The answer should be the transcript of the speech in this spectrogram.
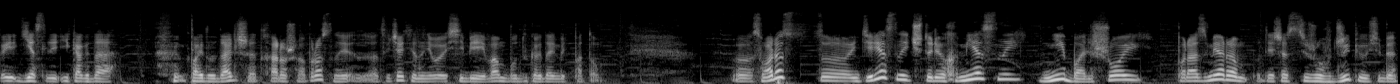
если и когда пойду дальше, это хороший вопрос, но отвечать я на него себе и вам буду когда-нибудь потом. Э, самолет э, интересный, четырехместный, небольшой, по размерам, вот я сейчас сижу в джипе у себя,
